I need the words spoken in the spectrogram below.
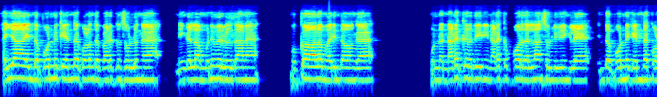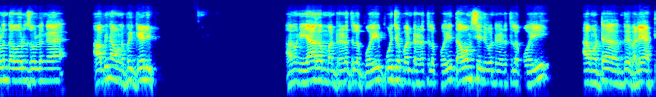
ஐயா இந்த பொண்ணுக்கு எந்த குழந்தை பிறக்கும் சொல்லுங்க. நீங்கெல்லாம் முனிவர்கள் தானே. முக்காலம் அறிந்தவங்க உன்னை நடக்கிறது நீ நடக்க போறதெல்லாம் சொல்லுவீங்களே இந்த பொண்ணுக்கு எந்த குழந்தை வரும் சொல்லுங்க அப்படின்னு அவங்கள போய் கேலி. அவங்க யாகம் பண்ற இடத்துல போய் பூஜை பண்ற இடத்துல போய் தவம் செய்து கொண்ட இடத்துல போய் அவங்ககிட்ட வந்து விளையாட்டு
